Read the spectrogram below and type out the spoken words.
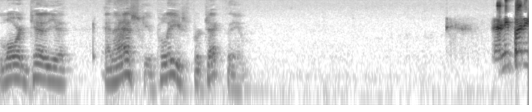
Lord, tell you and ask you, please protect them. Anybody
